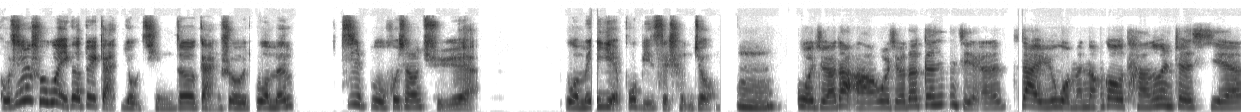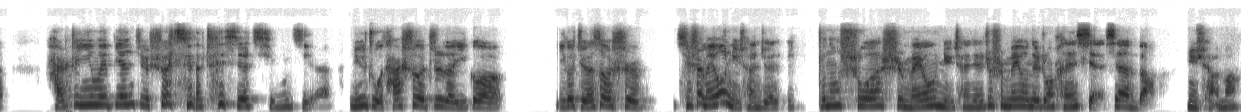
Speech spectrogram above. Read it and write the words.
我之前说过一个对感友情的感受：我们既不互相取悦，我们也不彼此成就。嗯，我觉得啊，我觉得根结在于我们能够谈论这些，还是因为编剧设计的这些情节。女主她设置的一个一个角色是，其实没有女权角。不能说是没有女权，就是没有那种很显现的女权吗？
